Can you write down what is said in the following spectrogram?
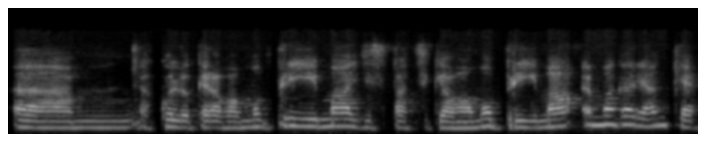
ehm, a quello che eravamo prima, gli spazi che avevamo prima e magari anche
